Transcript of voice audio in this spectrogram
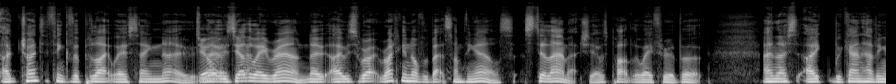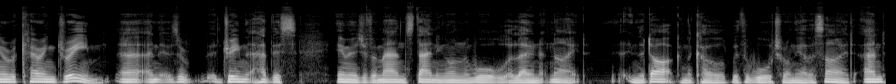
I'm trying to think of a polite way of saying no. Do no, it, it was the yeah. other way around. No, I was writing a novel about something else. Still am actually. I was part of the way through a book, and I began having a recurring dream, uh, and it was a, a dream that had this image of a man standing on a wall alone at night, in the dark and the cold, with the water on the other side. And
